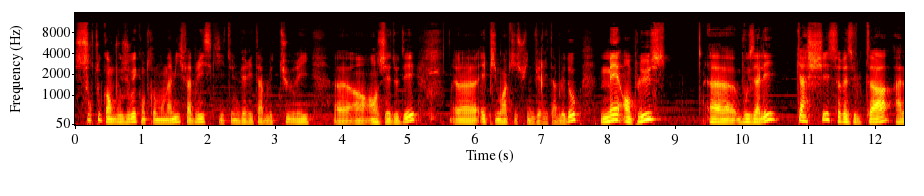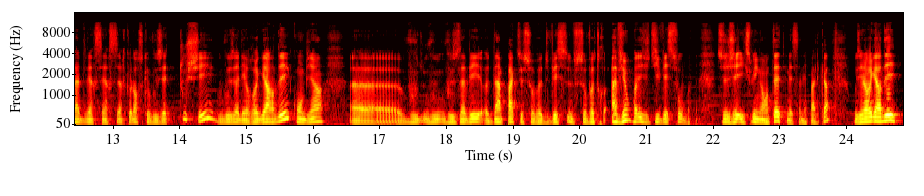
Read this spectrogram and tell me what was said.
surtout quand vous jouez contre mon ami Fabrice qui est une véritable tuerie euh, en, jet de dés, euh, et puis moi qui suis une véritable dope, mais en plus euh, vous allez cacher ce résultat à l'adversaire. C'est-à-dire que lorsque vous êtes touché, vous allez regarder combien euh, vous, avez d'impact sur votre vaisseau, sur votre avion. Je dis vaisseau, j'ai X-Wing en tête, mais ça n'est pas le cas. Vous allez regarder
